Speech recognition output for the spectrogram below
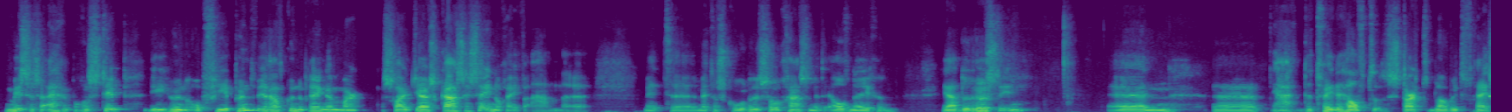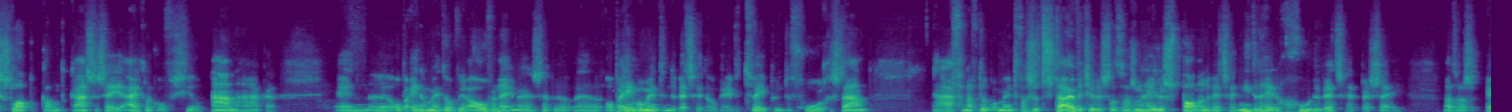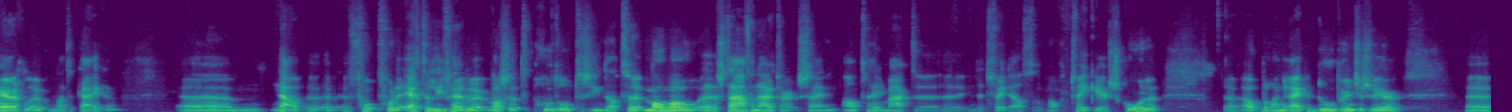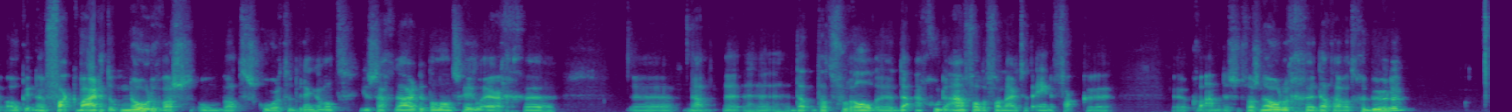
missen ze eigenlijk nog een stip die hun op vier punten weer had kunnen brengen. Maar sluit juist KCC nog even aan uh, met, met een score. Dus zo gaan ze met 11-9 ja, de rust in. En uh, ja, de tweede helft start Blauw-Wit vrij slap. Kan KCC eigenlijk officieel aanhaken. En op enig moment ook weer overnemen. Ze hebben op één moment in de wedstrijd ook even twee punten voorgestaan. Nou, vanaf dat moment was het stuivertje. Dus dat was een hele spannende wedstrijd. Niet een hele goede wedstrijd per se. Het was erg leuk om naar te kijken. Um, nou, voor, voor, de echte liefhebber was het goed om te zien dat Momo Stavenuiter zijn entree maakte in de tweede helft. Ook nog twee keer scoorde. Uh, ook belangrijke doelpuntjes weer. Uh, ook in een vak waar het ook nodig was om wat score te brengen. Want je zag daar de balans heel erg. Uh, nou, dat, dat vooral de goede aanvallen vanuit het ene vak kwamen. Dus het was nodig dat daar wat gebeurde.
